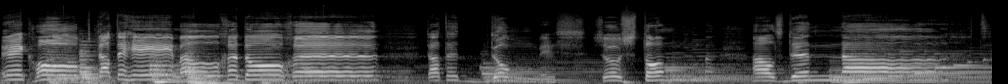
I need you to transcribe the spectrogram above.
Ik hoop dat de hemel gedogen, dat het dom is, zo stom als de nacht.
